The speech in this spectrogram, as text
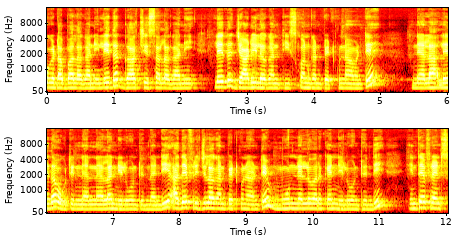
ఒక డబ్బాలో కానీ లేదా గాచీసాలో కానీ లేదా జాడీలో కానీ తీసుకొని కానీ పెట్టుకున్నామంటే నెల లేదా ఒకటి నెల నెల నిలువ ఉంటుందండి. అదే ఫ్రిడ్జ్లో కానీ పెట్టుకున్నామంటే మూడు నెలల వరకైనా నిలువ ఉంటుంది. ఇంతే ఫ్రెండ్స్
